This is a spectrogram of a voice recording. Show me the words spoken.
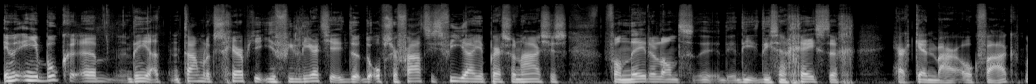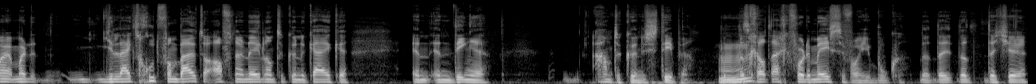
In, in je boek eh, ben je tamelijk scherp. Je, je fileert je, de, de observaties via je personages van Nederland. Die, die zijn geestig, herkenbaar ook vaak. Maar, maar je lijkt goed van buitenaf naar Nederland te kunnen kijken. En, en dingen aan te kunnen stippen. Dat- Dat geldt eigenlijk voor de meeste van je boeken. Dat, dat, dat, dat, je,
